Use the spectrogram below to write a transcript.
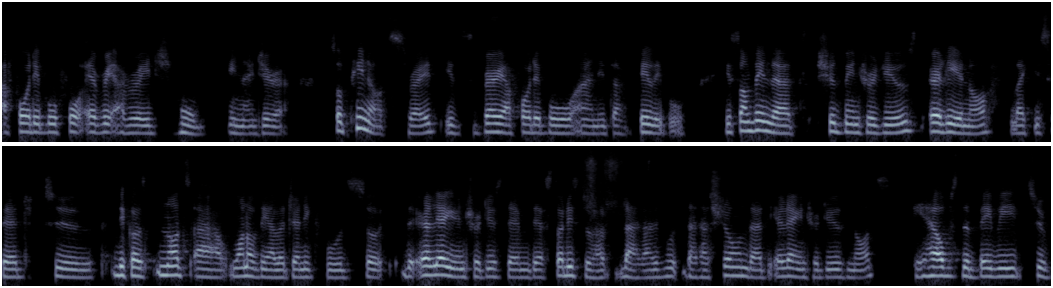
affordable for every average home in Nigeria. So, peanuts, right? It's very affordable and it's available It's something that should be introduced early enough, like you said, to because nuts are one of the allergenic foods. So the earlier you introduce them, there are studies to have that that has shown that the earlier you introduce nuts, it helps the baby to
